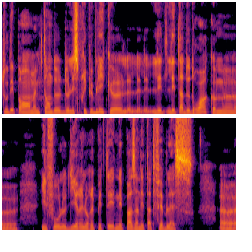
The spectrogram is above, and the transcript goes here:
tout dépend en même temps de, l'esprit public. Euh, l'état de droit, comme euh, il faut le dire et le répéter, n'est pas un état de faiblesse. Euh,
